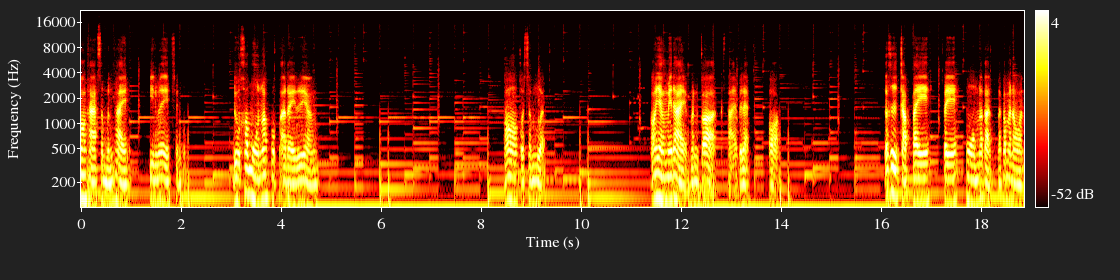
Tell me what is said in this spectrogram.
มองหาสมุนไพรกินไว้เลยฉันผมดูข้อมูลว่าพบอะไรหรือยังอ๋อกดสำรวจอ๋อยังไม่ได้ มันก็สายไปแล้วออก ก็คือกลับไปไปโฮมแล้วกัน แล้วก็มานอน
